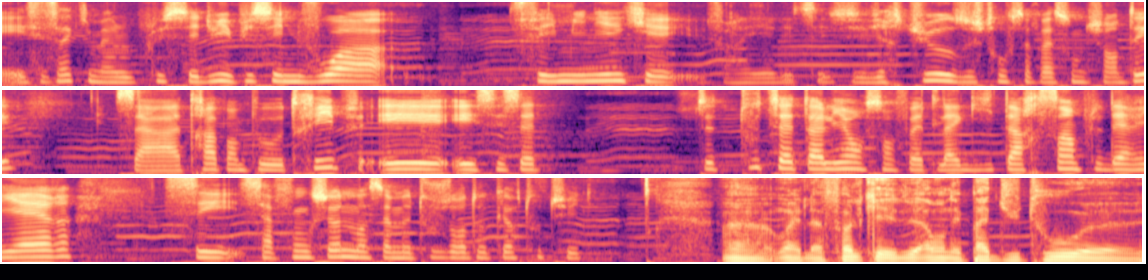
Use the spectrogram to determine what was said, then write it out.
et c'est ça qui m'a le plus séduit. Et puis c'est une voix féminine qui est, enfin, c'est virtuose, je trouve sa façon de chanter. Ça attrape un peu aux tripes. Et, et c'est cette, toute cette alliance en fait, la guitare simple derrière, c'est ça fonctionne, moi ça me touche droit au cœur tout de suite. Euh, ouais, la folk, est- on n'est pas du tout euh,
